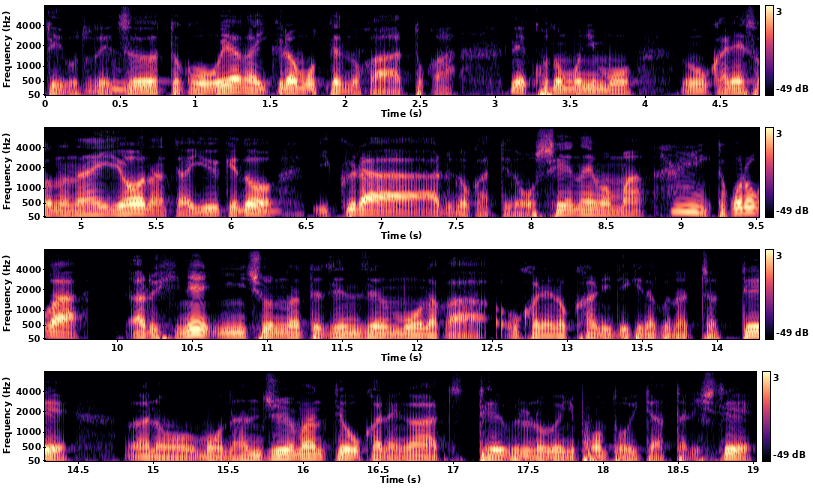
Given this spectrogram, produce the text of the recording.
ていうことで、うんずーっとこう親がいくら持ってんのかとか、ね、子供にもお金そんなないよなんては言うけど、いくらあるのかっていうのを教えないまま、はい。ところがある日ね、認知症になって全然もうなんかお金の管理できなくなっちゃって、あの、もう何十万ってお金がテーブルの上にポンと置いてあったりして、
